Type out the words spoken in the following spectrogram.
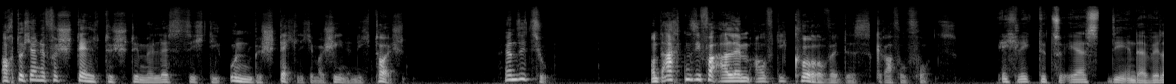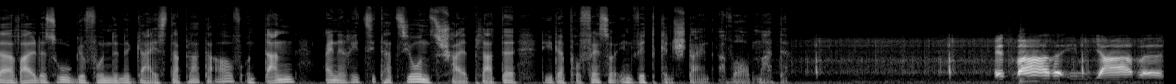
Auch durch eine verstellte Stimme lässt sich die unbestechliche Maschine nicht täuschen. Hören Sie zu. Und achten Sie vor allem auf die Kurve des Graphophons. Ich legte zuerst die in der Villa Waldesruh gefundene Geisterplatte auf und dann eine Rezitationsschallplatte, die der Professor in Wittgenstein erworben hatte. Es war im Jahre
